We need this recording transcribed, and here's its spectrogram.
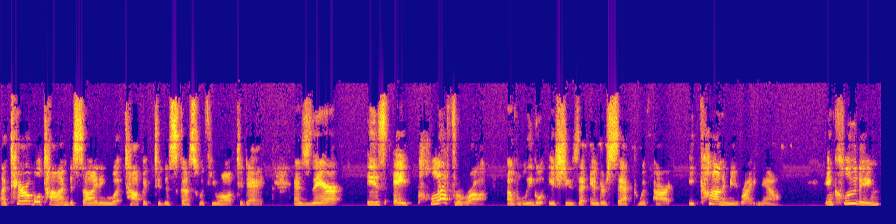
a terrible time deciding what topic to discuss with you all today, as there is a plethora of legal issues that intersect with our economy right now, including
